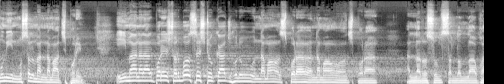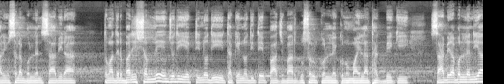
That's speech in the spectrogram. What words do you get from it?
মুমিন মুসলমান নামাজ পড়ে। ইমান আনার পরে সর্বশ্রেষ্ঠ কাজ হলো নামাজ পড়া নামাজ পড়া। আল্লাহ রসুল সাল্লাহ আলিয়াল্লাম বললেন সাবিরা তোমাদের বাড়ির সামনে যদি একটি নদী থাকে, নদীতে পাঁচবার গোসল করলে কোনো ময়লা থাকবে কি? সাহাবিরা বললেন, ইয়া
